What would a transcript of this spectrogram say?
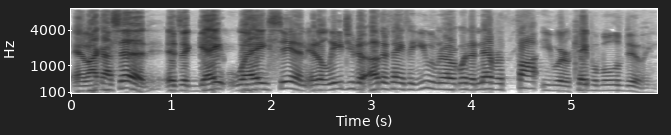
And like I said, it's a gateway sin. It'll lead you to other things that you would have never thought you were capable of doing.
